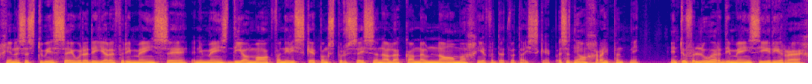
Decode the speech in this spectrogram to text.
Genesis 2 sê hoe dat die Here vir die mens sê en die mens deel maak van hierdie skepingsproses en hulle kan nou name gee vir dit wat hy skep. Is dit nie aangrypend nie? En toe verloor die mens hierdie reg,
